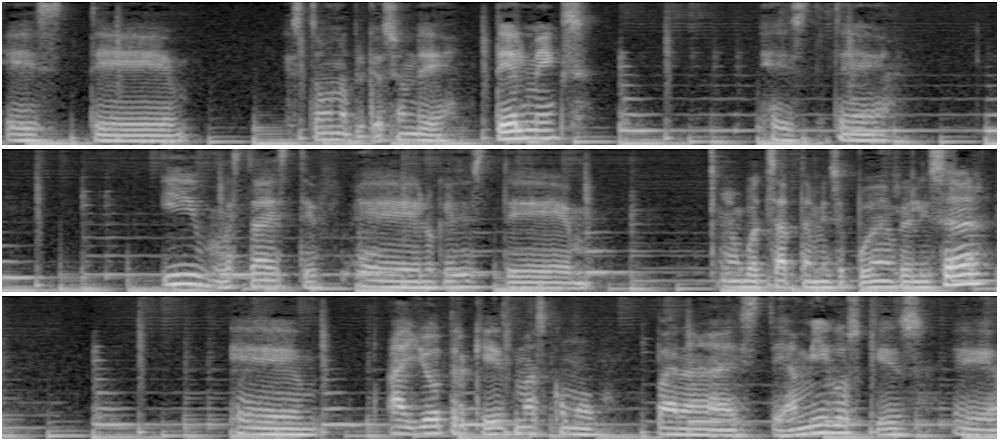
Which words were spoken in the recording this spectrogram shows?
este, está una aplicación de Telmex, este, y está este eh, lo que es este en WhatsApp también se pueden realizar eh, hay otra que es más como para este amigos que es eh,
